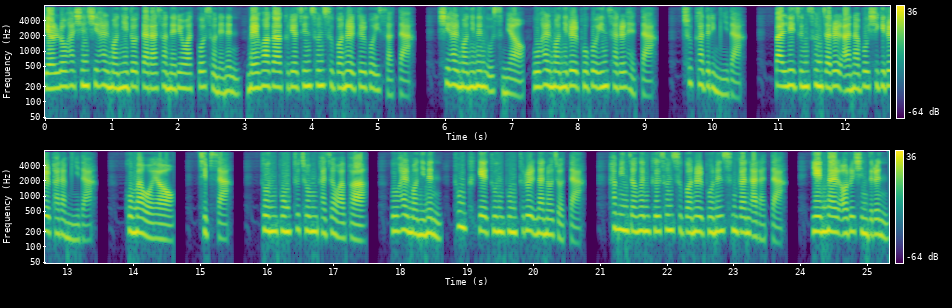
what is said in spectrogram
연로하신 시할머니도 따라서 내려왔고 손에는 매화가 그려진 손수건을 들고 있었다. 시할머니는 웃으며 우할머니를 보고 인사를 했다. 축하드립니다. 빨리 증손자를 안아보시기를 바랍니다. 고마워요. 집사. 돈 봉투 좀 가져와 봐. 우할머니는 통 크게 돈 봉투를 나눠줬다. 하민정은 그 손수건을 보는 순간 알았다. 옛날 어르신들은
